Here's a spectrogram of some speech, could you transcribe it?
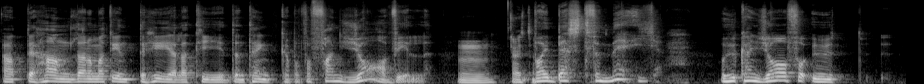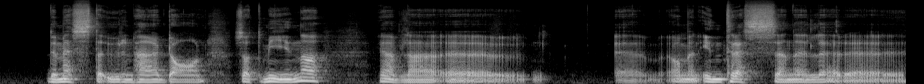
att det handlar om att inte hela tiden tänka på vad fan jag vill. Mm. Just det. Vad är bäst för mig? Och hur kan jag få ut det mesta ur den här dagen så att mina jävla eh, eh, ja, men intressen eller eh,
